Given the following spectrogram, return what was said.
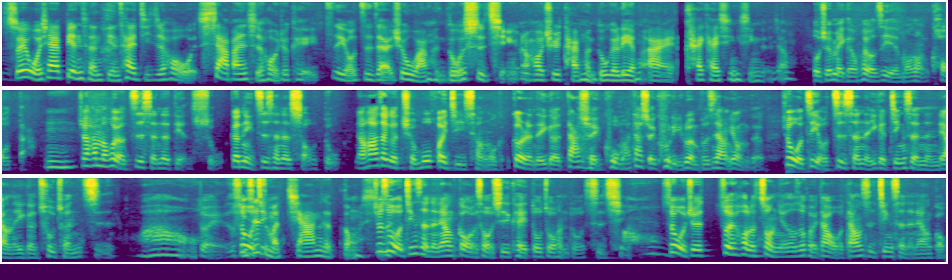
所以我现在变成点菜机之后，我下班时候我就可以自由自在去玩很多事情，然后去谈很多个恋爱，开开心心的这样。我觉得每个人会有自己的某种扣打，嗯，就他们会有自身的点数，跟你自身的熟度，然后他这个全部汇集成我个人的一个大水库嘛，大水库理论不是这样用的，就我自己有自身的一个精神能量的一个储存值。哇哦，对，所以我怎么加那个东西？就是我精神能量够的时候，其实可以多做很多事情。所以我觉得最后的重点都是回到我当时精神能量够，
